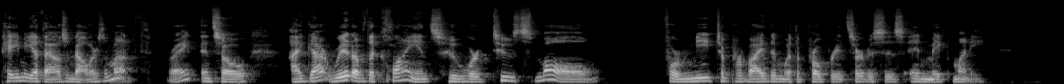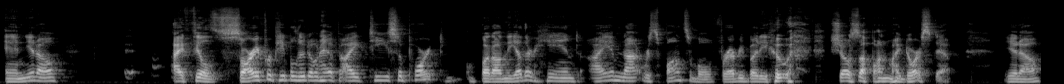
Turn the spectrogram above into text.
pay me a thousand dollars a month, right? And so I got rid of the clients who were too small for me to provide them with appropriate services and make money. And you know, I feel sorry for people who don't have IT support, but on the other hand, I am not responsible for everybody who shows up on my doorstep. You know,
